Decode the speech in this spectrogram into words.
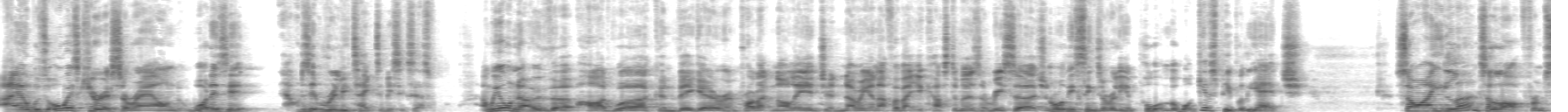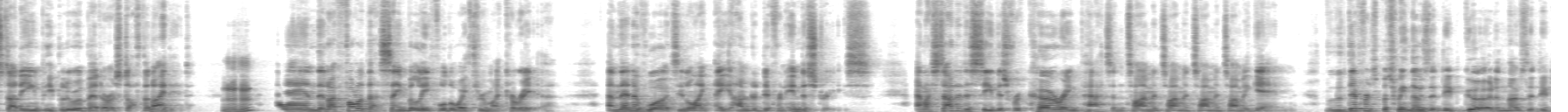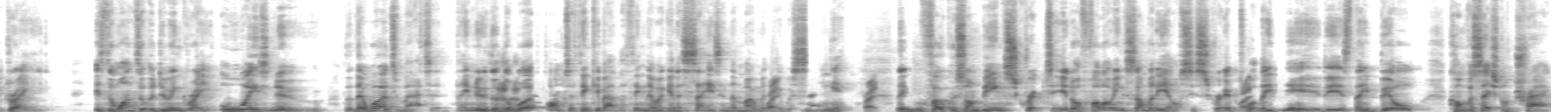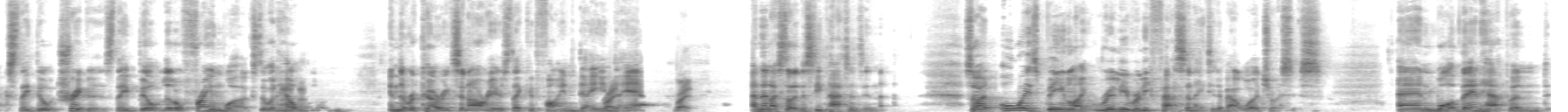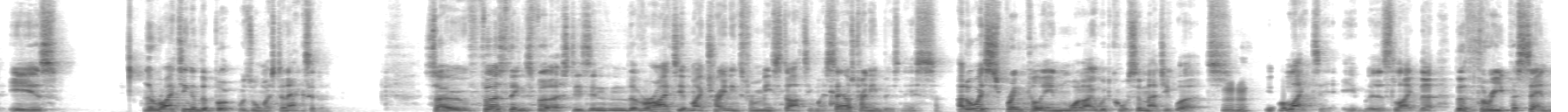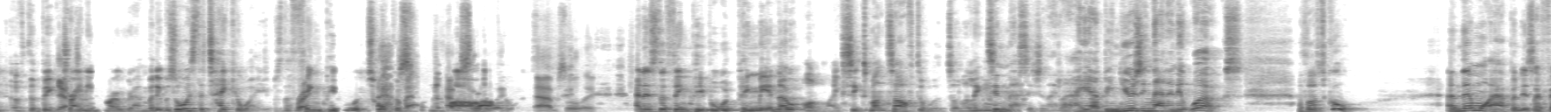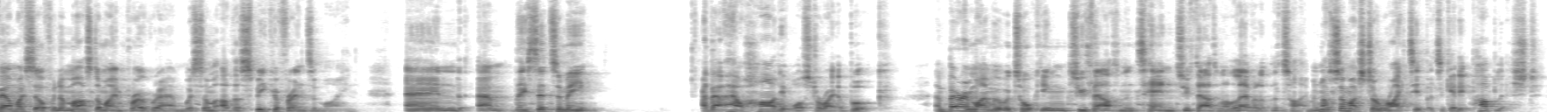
I was always curious around what is it? What does it really take to be successful? And we all know that hard work and vigor and product knowledge and knowing enough about your customers and research and all these things are really important. But what gives people the edge? So I learned a lot from studying people who were better at stuff than I did. Mm-hmm. And then I followed that same belief all the way through my career. And then have worked in like 800 different industries. And I started to see this recurring pattern time and time and time and time again. The difference between those that did good and those that did great is the ones that were doing great always knew that their words mattered. They knew that mm-hmm. the worst time to think about the thing they were going to say is in the moment right. they were saying it. Right. They didn't focus on being scripted or following somebody else's script. Right. What they did is they built conversational tracks, they built triggers, they built little frameworks that would help mm-hmm. them in the recurring scenarios they could find day in, day out. Right. And then I started to see patterns in that. So I'd always been like really, really fascinated about word choices. And what then happened is the writing of the book was almost an accident. So, first things first is in the variety of my trainings from me starting my sales training business, I'd always sprinkle in what I would call some magic words. Mm-hmm. People liked it. It was like the the 3% of the big training program, but it was always the takeaway. It was the Right. thing people would talk about in the bar Absolutely. afterwards. Absolutely. And it's the thing people would ping me a note on like six months afterwards on a LinkedIn mm. message. And they're like, hey, I've been using that and it works. I thought it's cool. And then what happened is I found myself in a mastermind program with some other speaker friends of mine. And um, they said to me about how hard it was to write a book. And bear in mind, we were talking 2010, 2011 at the time, and not so much to write it, but to get it published.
